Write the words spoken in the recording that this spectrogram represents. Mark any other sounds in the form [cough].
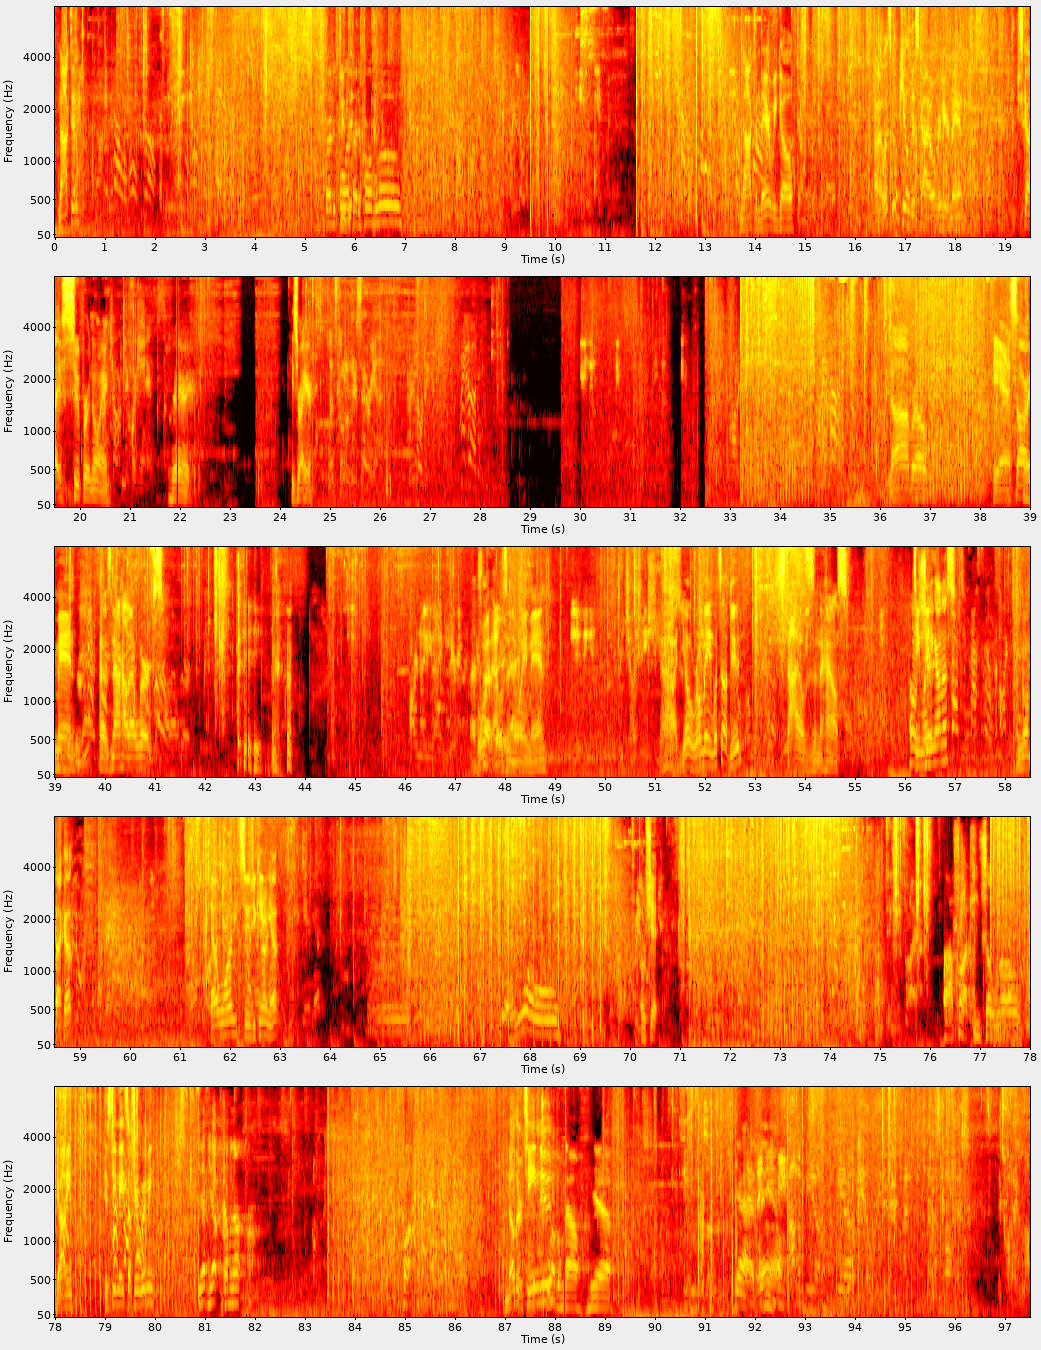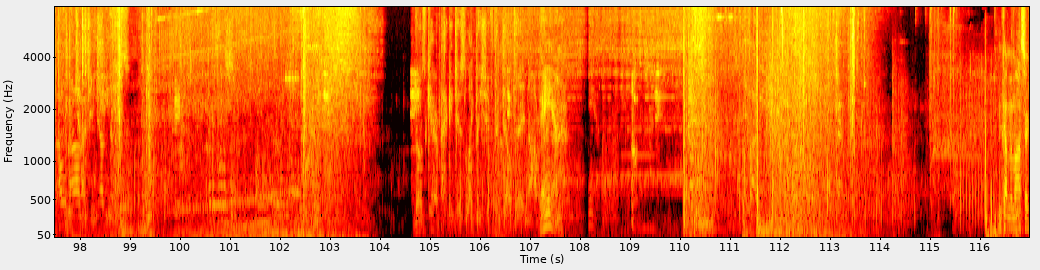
Knocked him. 34, Dude, 34 below. Knocked him. There we go. All right, let's go kill this guy over here, man. This guy is super annoying. Very. He's right here. Let's go to this area. Nah, bro. Yeah, sorry, man. That is not how that works. [laughs] R99 here. That's Boy, that was nice. annoying, man. Recharging. God, yo, Romaine, what's up, dude? Styles is in the house. Oh, Team shit. landing on us? I'm going back up. L1, as soon as you can, yep. Whoa. Oh, shit. Taking fire. Oh, fuck. He's so low. Got him. His teammates up here with me. Yep, yep. Coming up. Fuck. Another team, Two dude. of them now. Yeah. God damn. I'm gonna be up. I'll be up. Kill leader. I must confess. It's what I love. Recharging oh, um, shields. Those care packages likely shift the delta in our Damn. I'm coming, monster.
